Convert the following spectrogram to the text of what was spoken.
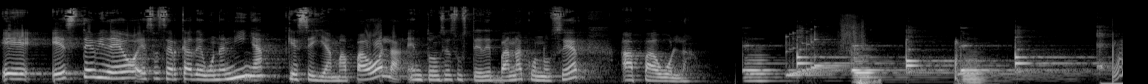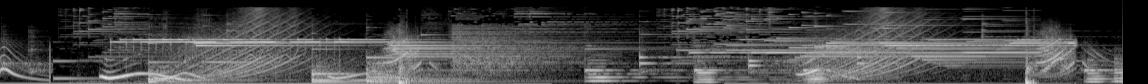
Eh, este video es acerca de una niña que se llama Paola, entonces ustedes van a conocer a Paola. Se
